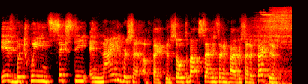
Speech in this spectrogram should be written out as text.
is between 60 and 90% effective. So it's about 70, 75% effective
